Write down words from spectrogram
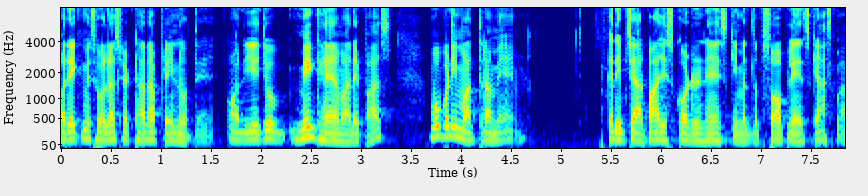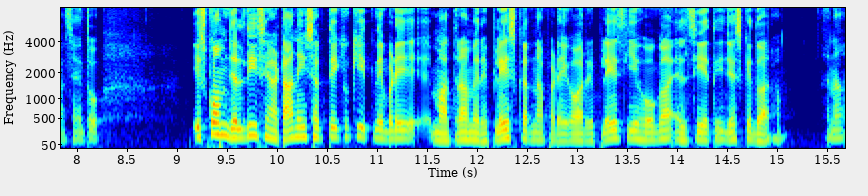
और एक में सोलह से अट्ठारह प्लेन होते हैं। और ये जो मिग है हमारे पास, वो बड़ी मात्रा में है। करीब चार पाँच स्क्वाड्रन है, इसकी मतलब सौ प्लेन्स के आसपास हैं तो इसको हम जल्दी से हटा नहीं सकते क्योंकि इतने बड़े मात्रा में रिप्लेस करना पड़ेगा और रिप्लेस ये होगा एलसीए तेजस के द्वारा, है ना?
